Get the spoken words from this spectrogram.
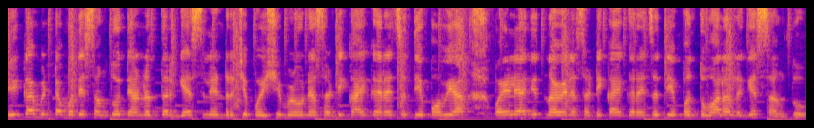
एका मिनिटामध्ये सांगतो. त्यानंतर गॅस सिलेंडरचे पैसे मिळवण्यासाठी काय करायचं ते पाहूयात. पहिल्या यादीत नाव येण्यासाठी काय करायचं ते पण तुम्हाला लगेच सांगतो.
